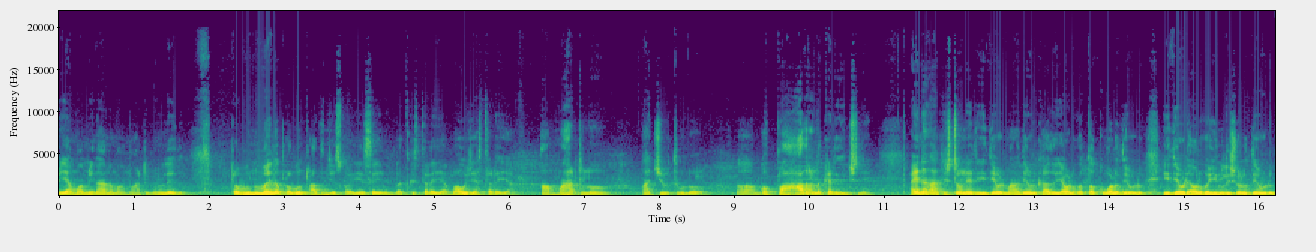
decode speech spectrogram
మీ అమ్మ మీ నాన్న మా మాట వినలేదు. ప్రభు నువ్వైనా ప్రభువు ప్రార్థన చేసుకోవాలి ఏసయ్య నేను బ్రతికిస్తాడయ్యా బాగు చేస్తాడయ్యా. ఆ మాటలో నా జీవితంలో గొప్ప ఆదరణ కలిగించింది అయినా నాకు ఇష్టం లేదు. ఈ దేవుడు మన దేవుడు కాదు ఎవరికో తక్కువ వాళ్ళ దేవుడు ఈ దేవుడు ఎవరికో ఇంగ్లీష్ వాళ్ళ దేవుడు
